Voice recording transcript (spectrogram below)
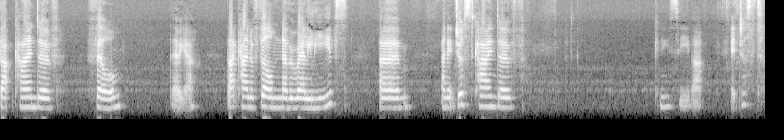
that kind of film there we go. That kind of film never really leaves um, and it just kind of can you see that? It just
